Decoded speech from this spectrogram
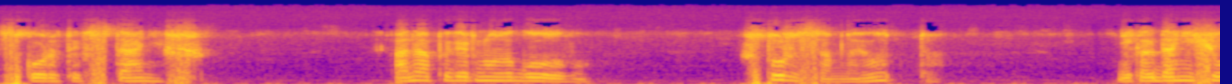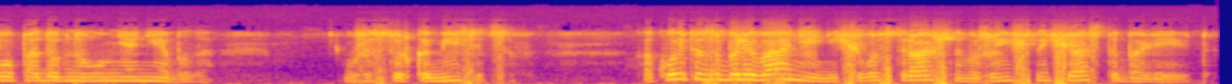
«Скоро ты встанешь». Она повернула голову. «Что же со мной, Отто? Никогда ничего подобного у меня не было. Уже столько месяцев. Какое-то заболевание, ничего страшного, женщины часто болеют.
